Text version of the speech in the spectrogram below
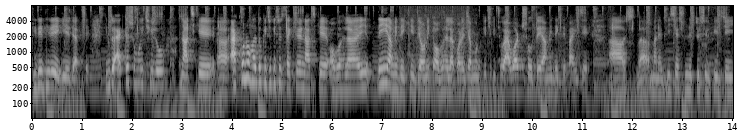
ধীরে ধীরে এগিয়ে যাচ্ছে। কিন্তু একটা সময় ছিল নাচকে আহ, এখনও হয়তো কিছু কিছু সেক্টরে নাচকে অবহেলাতেই আমি দেখি যে অনেকে অবহেলা করে। যেমন কিছু কিছু অ্যাওয়ার্ড শোতে আমি দেখতে পাই যে মানে বিশেষ নৃত্যশিল্পীর যেই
